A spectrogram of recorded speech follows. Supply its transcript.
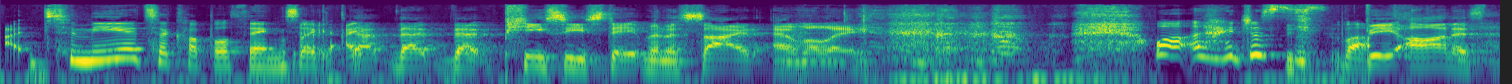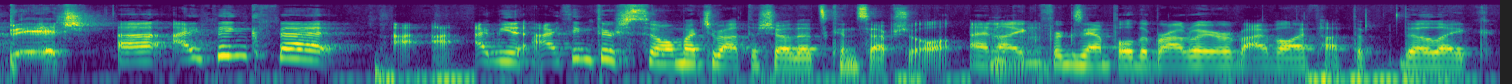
I- to me, it's a couple things. Like, I, that that that PC statement aside, Emily, well, I just well, be honest, bitch. Uh, I think that I, I mean I think there's so much about the show that's conceptual, and Mm-hmm. like for example, the Broadway revival. I thought the the like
